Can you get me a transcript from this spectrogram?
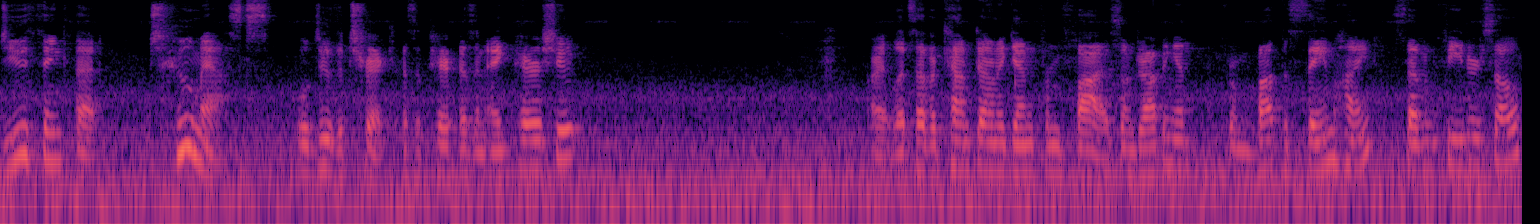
do you think that two masks will do the trick as, a par as an egg parachute? All right, let's have a countdown again from five. So I'm dropping it from about the same height, seven feet or so.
